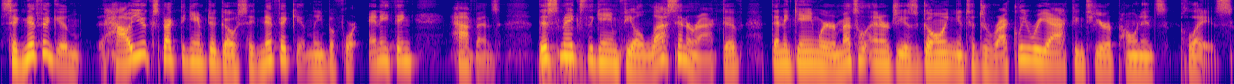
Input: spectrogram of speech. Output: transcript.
significant how you expect the game to go significantly before anything happens. This makes the game feel less interactive than a game where your mental energy is going into directly reacting to your opponent's plays.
